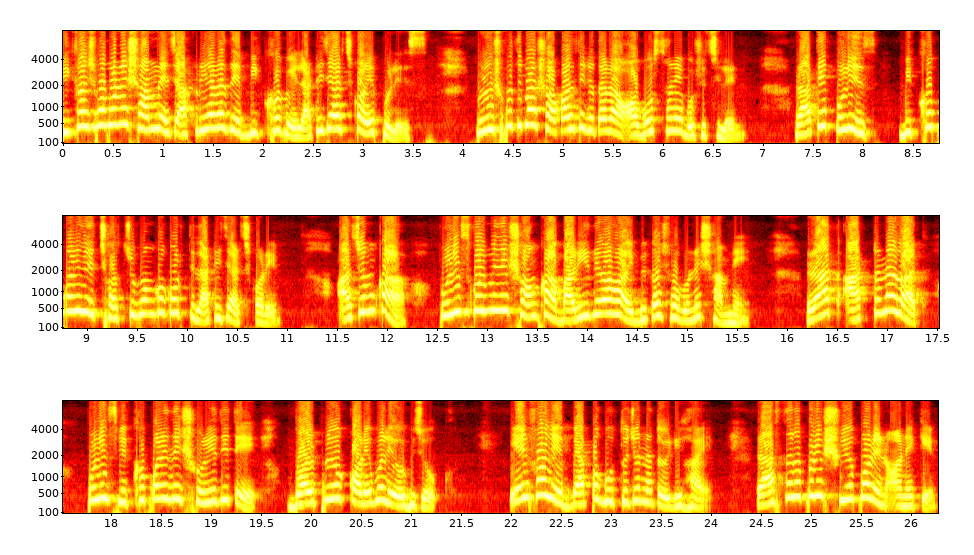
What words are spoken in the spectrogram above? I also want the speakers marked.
Speaker 1: বিকাশ ভবনের সামনে চাকরিহারাদের বিক্ষোভে লাঠিচার্জ করে পুলিশ। বৃহস্পতিবার সকাল থেকে তারা অবস্থানে বসেছিলেন। রাতে পুলিশ বিক্ষোভকারীদের ছত্রভঙ্গ করতে লাঠিচার্জ করে। আচমকা পুলিশ কর্মীদের সংখ্যা বাড়িয়ে দেওয়া হয় বিকাশ ভবনের সামনে। রাত আটটা নাগাদ পুলিশ বিক্ষোভকারীদের সরিয়ে দিতে বল প্রয়োগ করে বলে অভিযোগ। এর ফলে ব্যাপক উত্তেজনা তৈরি হয়। রাস্তার উপরে শুয়ে পড়েন অনেকে।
